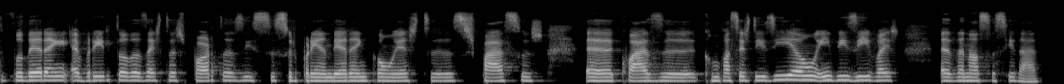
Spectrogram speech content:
De poderem abrir todas estas portas e se surpreenderem com estes espaços uh, quase, como vocês diziam, invisíveis uh, da nossa cidade.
